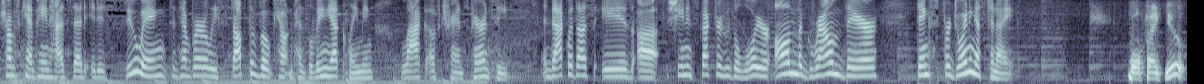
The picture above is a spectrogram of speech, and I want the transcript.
Trump's campaign has said it is suing to temporarily stop the vote count in Pennsylvania, claiming lack of transparency. And back with us is uh, Shanin Specter, who's a lawyer on the ground there. Thanks for joining us tonight. Well, thank you.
